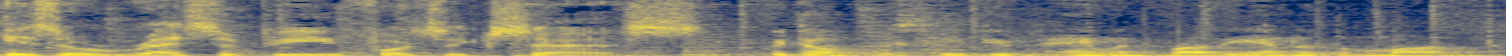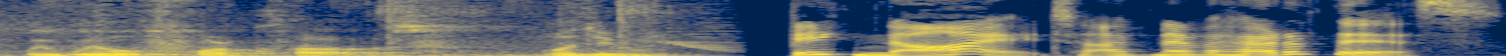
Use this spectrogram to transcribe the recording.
is a recipe for success. If we don't receive your payment by the end of the month, we will foreclose. What do you mean? Big Night. I've never heard of this.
